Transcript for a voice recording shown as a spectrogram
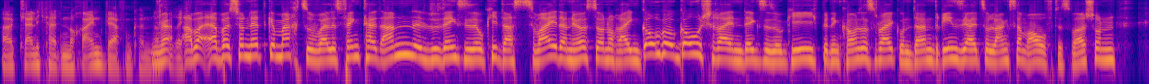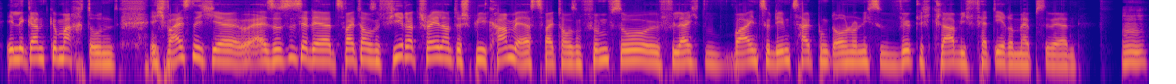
äh, Kleinigkeiten noch reinwerfen können. Ja, aber, aber ist schon nett gemacht, so, weil es fängt halt an, du denkst dir so, okay, das zwei, dann hörst du auch noch einen Go, Go, Go schreien, denkst du so, okay, ich bin in Counter-Strike und dann drehen sie halt so langsam auf. Das war schon elegant gemacht und ich weiß nicht, äh, also es ist ja der 2004er Trailer und das Spiel kam ja erst 2005, so, vielleicht war ihnen zu dem Zeitpunkt auch noch nicht so wirklich klar, wie fett ihre Maps werden. Mhm.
